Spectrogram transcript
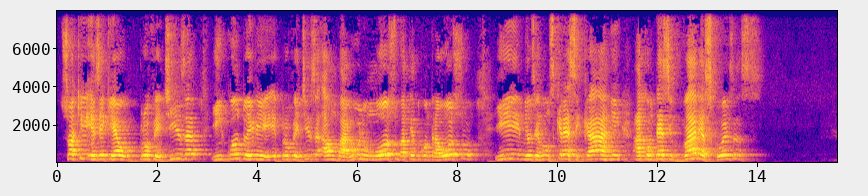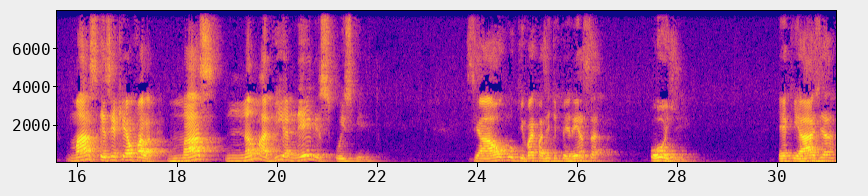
Só que Ezequiel profetiza, e enquanto ele profetiza, há um barulho, um osso batendo contra osso, e, meus irmãos, cresce carne, acontece várias coisas. Mas Ezequiel fala, mas não havia neles o Espírito. Se há algo que vai fazer diferença hoje, é que haja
